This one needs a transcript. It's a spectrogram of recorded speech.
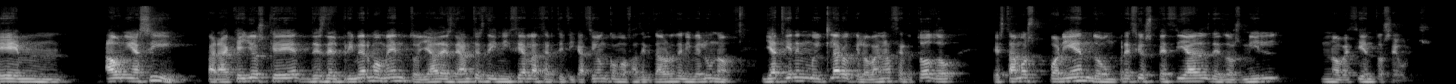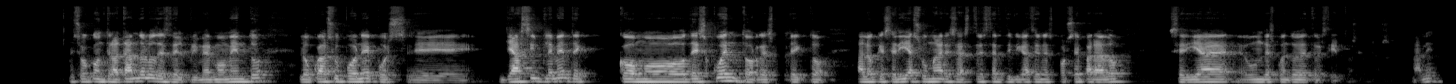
Em, aún y así, para aquellos que desde el primer momento, ya desde antes de iniciar la certificación como facilitador de nivel 1, ya tienen muy claro que lo van a hacer todo, estamos poniendo un precio especial de 2.900 euros. Eso contratándolo desde el primer momento lo cual supone, pues, eh, ya simplemente como descuento respecto a lo que sería sumar esas tres certificaciones por separado, sería un descuento de 300 euros, ¿vale?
